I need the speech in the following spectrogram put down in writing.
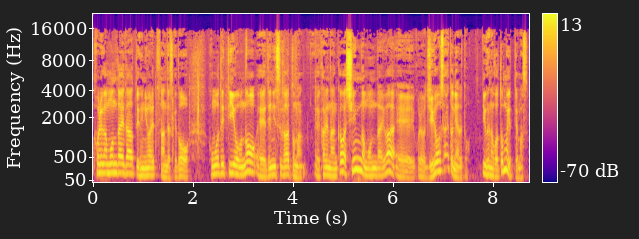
これが問題だというふうに言われてたんですけど、コモディティ王の、えー、デニス・ガートマン、えー、彼なんかは真の問題は、えー、これは需要サイドにあるというふうなことも言ってます。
